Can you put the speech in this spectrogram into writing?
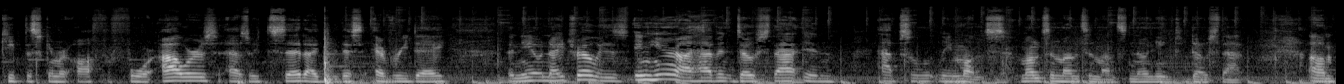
keep the skimmer off for four hours. As we said, I do this every day. The Neo Nitro is in here. I haven't dosed that in absolutely months, months and months and months. No need to dose that. Um,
